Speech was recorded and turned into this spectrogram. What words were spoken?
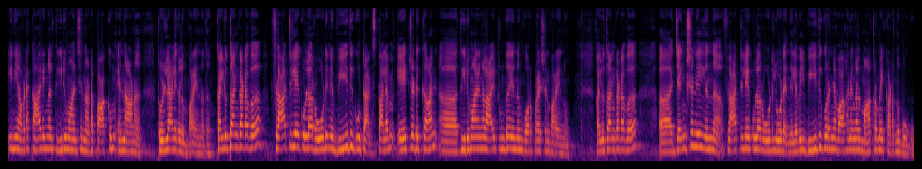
ഇനി അവിടെ കാര്യങ്ങൾ തീരുമാനിച്ച് നടപ്പാക്കും എന്നാണ് തൊഴിലാളികളും പറയുന്നത്. കല്ലുത്താൻ കടവ് ഫ്ളാറ്റിലേക്കുള്ള റോഡിന് വീതി കൂട്ടാൻ സ്ഥലം ഏറ്റെടുക്കാൻ തീരുമാനങ്ങളായിട്ടുണ്ട് എന്നും കോർപ്പറേഷൻ പറയുന്നു. കല്ലുത്താൻ കടവ് ജംഗ്ഷനിൽ നിന്ന് ഫ്ളാറ്റിലേക്കുള്ള റോഡിലൂടെ നിലവിൽ വീതി കുറഞ്ഞ വാഹനങ്ങൾ മാത്രമേ കടന്നുപോകൂ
